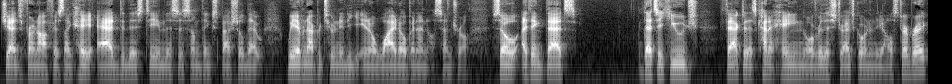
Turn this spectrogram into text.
Jed's front office like, hey, add to this team. This is something special that we have an opportunity in a wide open NL Central. So I think that's that's a huge factor that's kind of hanging over the stretch going into the All Star break.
